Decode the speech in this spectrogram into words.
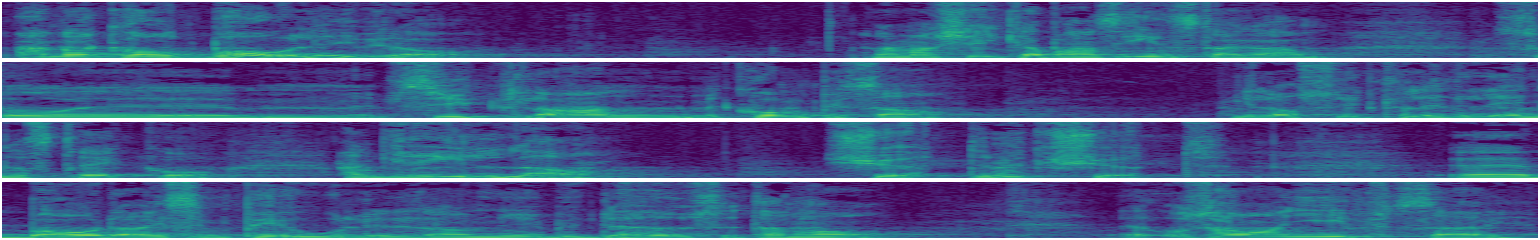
han verkar ha ett bra liv idag. När man kikar på hans Instagram så eh, cyklar han med kompisar. Gillar att cykla lite längre sträckor. Han grillar kött, det är mycket kött. Eh, badar i sin pool i det där nybyggda huset han har. Eh, och så har han gift sig,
